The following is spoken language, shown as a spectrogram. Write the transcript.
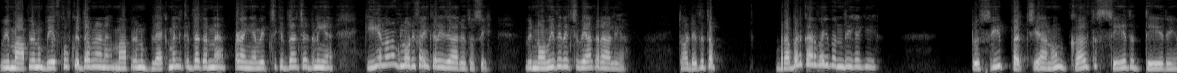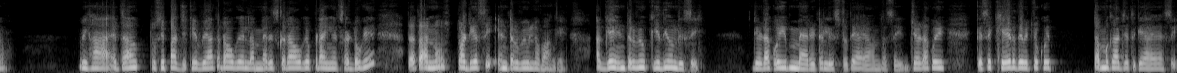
ਵੀ ਮਾਪਿਆਂ ਨੂੰ ਬੇਵਕੂਫ ਕਿੱਦਾਂ ਬਣਾਉਣਾ ਮਾਪਿਆਂ ਨੂੰ ਬਲੈਕਮੇਲ ਕਿੱਦਾਂ ਕਰਨਾ ਪੜਾਈਆਂ ਵਿੱਚ ਕਿੱਦਾਂ ਛੱਡਣੀਆਂ ਕੀ ਇਹਨਾਂ ਨੂੰ ਗਲੋਰੀਫਾਈ ਕਰੀ ਜਾ ਰਹੇ ਹੋ ਤੁਸੀਂ? ਵੀ ਨੌਵੀਂ ਦੇ ਵਿੱਚ ਵਿਆਹ ਕਰਾ ਲਿਆ। ਤੁਹਾਡੇ ਤੇ ਤਾਂ ਬਰਾਬਰ ਕਾਰਵਾਈ ਬੰਦੀ ਹੈਗੀ ਤੁਸੀਂ ਬੱਚਿਆਂ ਨੂੰ ਗਲਤ ਸੇਧ ਦੇ ਰਹੇ ਹੋ। ਵੀ ਹਾਂ ਇਦਾਂ ਤੁਸੀਂ ਭੱਜ ਕੇ ਵਿਆਹ ਕਰਾਓਗੇ, ਲਵ ਮੈਰਿਜ ਕਰਾਓਗੇ, ਪੜ੍ਹਾਈਆਂ ਛੱਡੋਗੇ, ਤਾਂ ਤੁਹਾਨੂੰ ਤੁਹਾਡੀ ਅਸੀਂ ਇੰਟਰਵਿਊ ਲਵਾਂਗੇ। ਅੱਗੇ ਇੰਟਰਵਿਊ ਕਿਹਦੀ ਹੁੰਦੀ ਸੀ? ਜਿਹੜਾ ਕੋਈ ਮੈਰਿਟ ਲਿਸਟ ਤੇ ਆਇਆ ਹੁੰਦਾ ਸੀ, ਜਿਹੜਾ ਕੋਈ ਕਿਸੇ ਖੇਡ ਦੇ ਵਿੱਚੋਂ ਕੋਈ ਤਮਗਾ ਜਿੱਤ ਕੇ ਆਇਆ ਸੀ,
